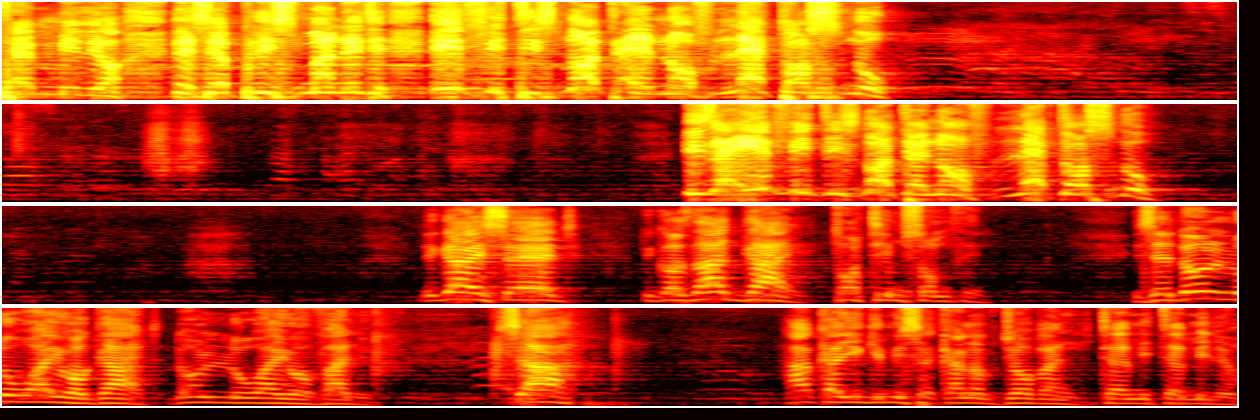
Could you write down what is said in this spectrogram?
10 million. They say, please manage it. If it is not enough, let us know. He said, if it is not enough, let us know. The guy said, because that guy taught him something. He said, don't lower your guard, don't lower your value. Sir, how can you give me some kind of job and tell me 10 million?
